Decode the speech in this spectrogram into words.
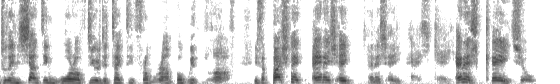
to the enchanting world of Dear Detective from Rampo with Love. It's a passionate NHA, NHA, NHK, NHK show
